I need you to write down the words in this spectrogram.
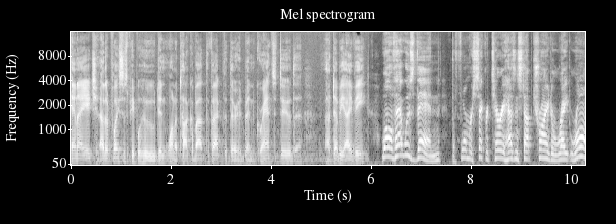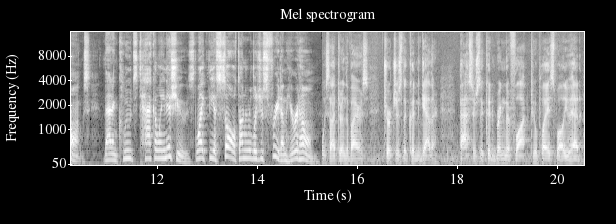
NIH and other places, people who didn't want to talk about the fact that there had been grants to the uh, WIV. While that was then, the former secretary hasn't stopped trying to right wrongs. That includes tackling issues like the assault on religious freedom here at home. We saw it during the virus churches that couldn't gather, pastors that couldn't bring their flock to a place while you had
